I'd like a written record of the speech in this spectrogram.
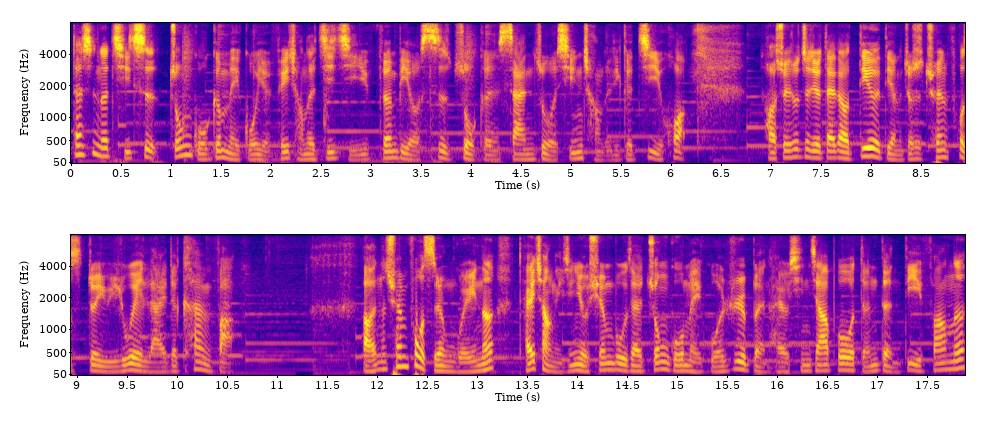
但是呢，其次中国跟美国也非常的积极，分别有四座跟三座新厂的一个计划。好，所以说这就带到第二点了，就是 TrendForce 对于未来的看法。好，那 TrendForce 认为呢，台厂已经有宣布在中国、美国、日本还有新加坡等等地方呢，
